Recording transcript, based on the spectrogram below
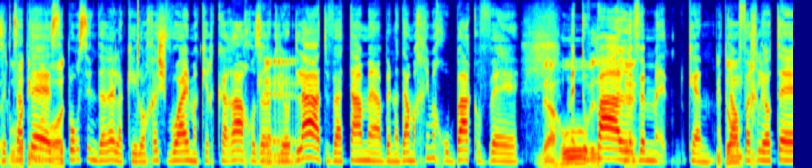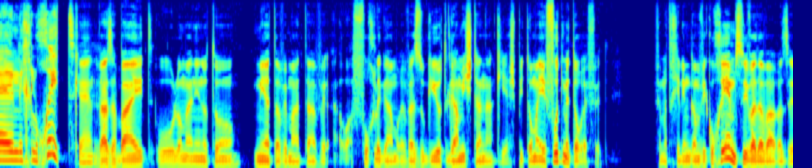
זה קצת אה, נגמרות. סיפור סינדרלה, כאילו אחרי שבועיים הכרכרה חוזרת כן. להיות לאט, ואתה מהבן אדם הכי מחובק וההוא, וזה- ומטופל, כן. וכן, אתה פתאום- הופך להיות אה, לכלוכית. כן, ואז הבית, הוא לא מעניין אותו מי אתה ומה אתה, והוא הפוך לגמרי, והזוגיות גם משתנה, כי יש פתאום עייפות מטורפת. ומתחילים גם ויכוחים סביב הדבר הזה,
